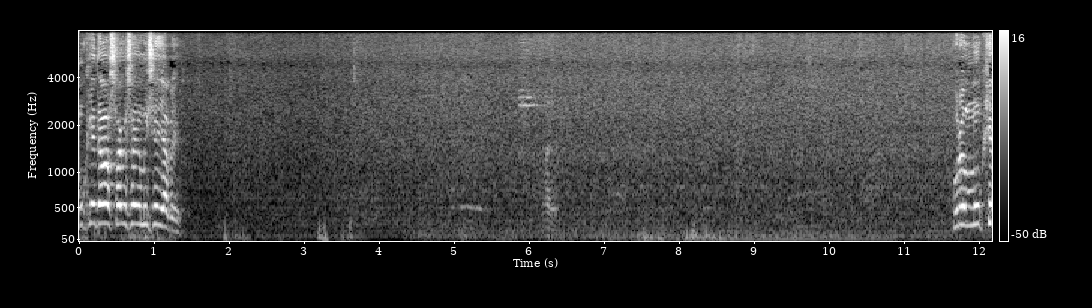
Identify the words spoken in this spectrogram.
মুখে দেওয়ার সঙ্গে সঙ্গে মিশে যাবে। পুরো মুখে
